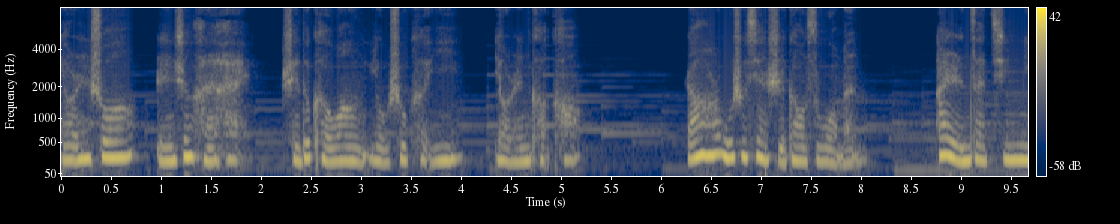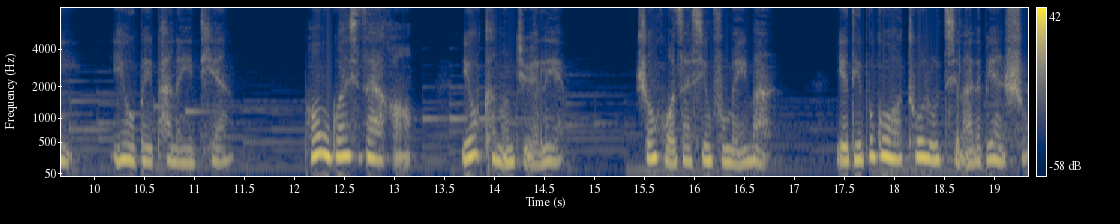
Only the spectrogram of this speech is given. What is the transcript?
有人说，人生海海，谁都渴望有树可依，有人可靠。然而，无数现实告诉我们，爱人再亲密，也有背叛的一天；朋友关系再好，也有可能决裂；生活再幸福美满，也敌不过突如其来的变数。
